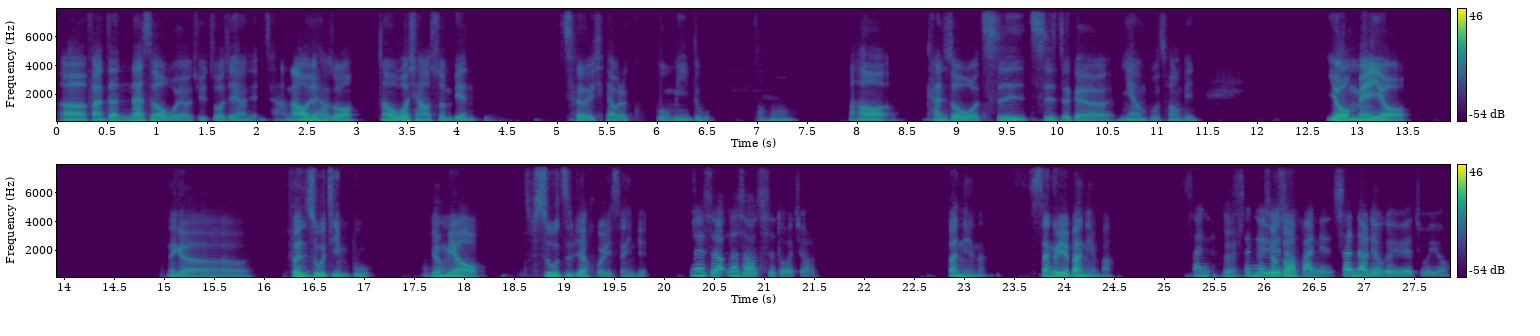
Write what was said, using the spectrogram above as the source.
呃，反正那时候我有去做健康检查，然后我就想说，那我想要顺便测一下我的骨密度，嗯哼然后看说我吃吃这个营养补充品有没有那个分数进步，有没有？数值比较回升一点？那时候那时候吃多久？半年呢？三个月半年吧？三对三个月到半年，三到六个月左右。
